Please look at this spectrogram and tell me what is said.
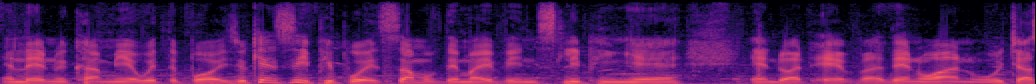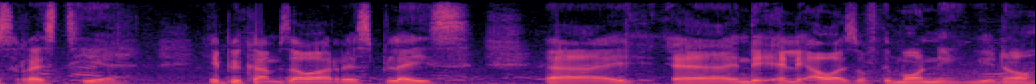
and then we come here with the boys. You can see people some of them are even sleeping here and whatever. Then one will just rest here it becomes our rest place uh, uh, in the early hours of the morning, you know.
